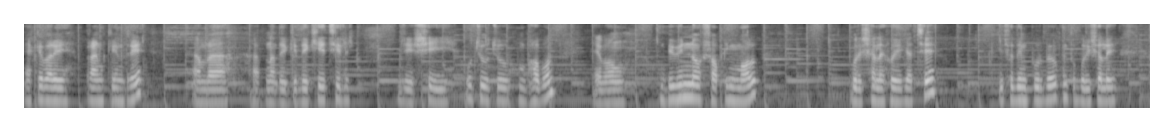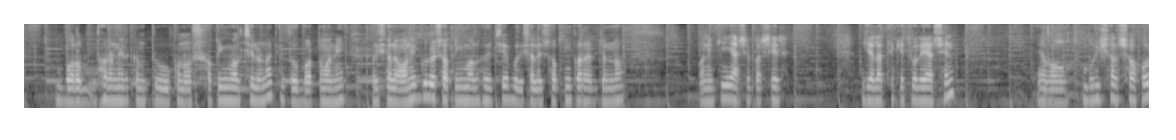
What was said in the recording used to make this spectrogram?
একেবারে প্রাণকেন্দ্রে আমরা আপনাদেরকে দেখিয়েছি যে সেই উঁচু উঁচু ভবন এবং বিভিন্ন শপিং মল বরিশালে হয়ে গেছে। কিছুদিন পূর্বেও কিন্তু বরিশালে বড় ধরনের কিন্তু কোনো শপিং মল ছিল না, কিন্তু বর্তমানে বরিশালে অনেকগুলো শপিং মল হয়েছে। বরিশালে শপিং করার জন্য অনেকেই আশেপাশের জেলা থেকে চলে আসেন। এবং বরিশাল শহর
